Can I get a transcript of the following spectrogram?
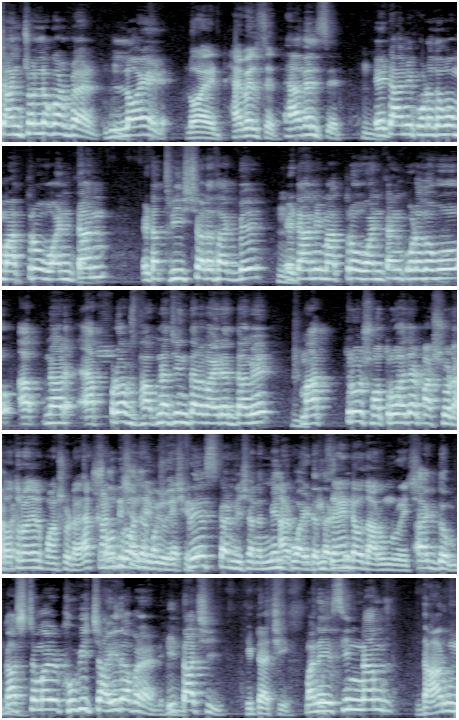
চাঞ্চল্যকর ব্র্যান্ড লয়েড লয়েড হ্যাভেলস এর হ্যাভেলস এর এটা আমি করে দেবো মাত্র ওয়ান টান এটা থ্রি স্টারে থাকবে। এটা আমি মাত্র ওয়ান টান করে দেবো। আপনার অ্যাপ্রক্স ভাবনা চিন্তার বাইরের দামে মাত্র সতেরো হাজার পাঁচশো টাকা। সতেরো হাজার পাঁচশো টাকা। ফ্রেশ কন্ডিশনে মিল্ক হোয়াইট ডিজাইনটাও দারুণ রয়েছে। একদম। কাস্টমারের খুবই চাহিদা ব্র্যান্ড হিতাচি হিটাচি মানে এসির নাম দারুণ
